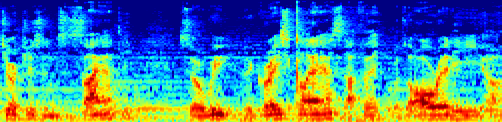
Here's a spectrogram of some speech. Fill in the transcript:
churches and society. So we, the Grace class, I think, was already uh,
